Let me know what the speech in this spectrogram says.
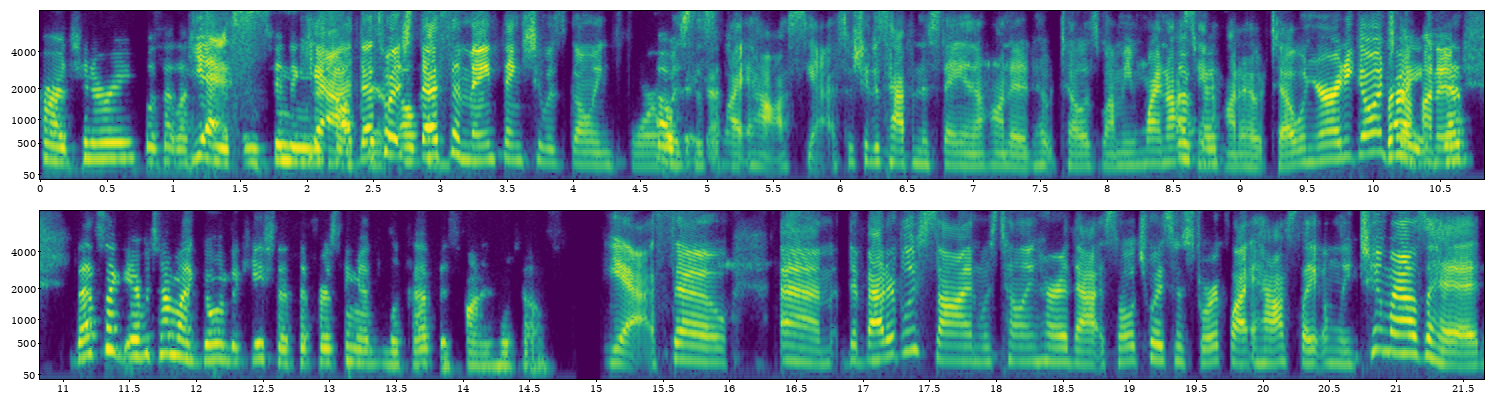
her itinerary? Was that like Yes, intending yeah, that's what Okay. that's the main thing she was going for was Okay, this gotcha. lighthouse. Yeah, so she just happened to stay in a haunted hotel as well. I mean, why not stay in a haunted hotel when you're already going to a haunted? That's that's like every time I go on vacation, that's the first thing I look up is haunted hotels. Yeah. So um, the Batter Blue sign was telling her that Soul Choice Historic Lighthouse lay only two miles ahead.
